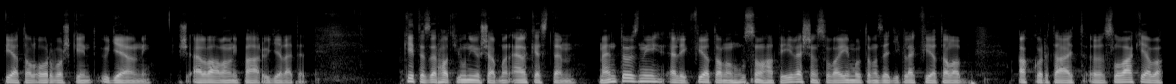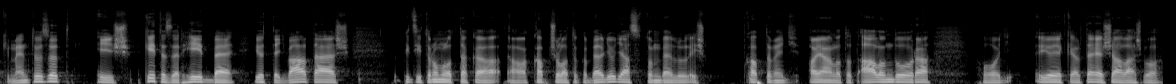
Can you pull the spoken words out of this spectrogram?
fiatal orvosként ügyelni, és elvállalni pár ügyeletet. 2006. júniusában elkezdtem mentőzni, elég fiatalon, 26 évesen, szóval én voltam az egyik legfiatalabb akkor tájt Szlovákiába, aki mentőzött, és 2007-ben jött egy váltás, picit romlottak a, a kapcsolatok a belgyógyászaton belül, és kaptam egy ajánlatot állandóra, hogy jöjjek el teljes állásba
